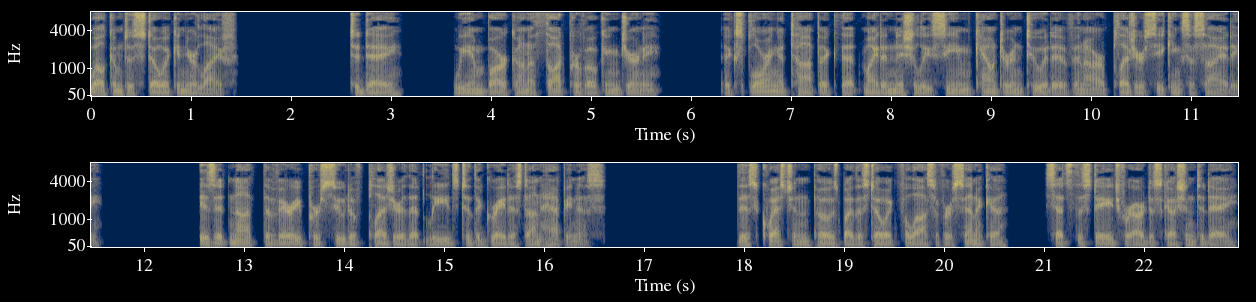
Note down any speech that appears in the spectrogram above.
Welcome to Stoic in Your Life. Today, we embark on a thought-provoking journey, exploring a topic that might initially seem counterintuitive in our pleasure-seeking society. Is it not the very pursuit of pleasure that leads to the greatest unhappiness? This question posed by the Stoic philosopher Seneca sets the stage for our discussion today.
